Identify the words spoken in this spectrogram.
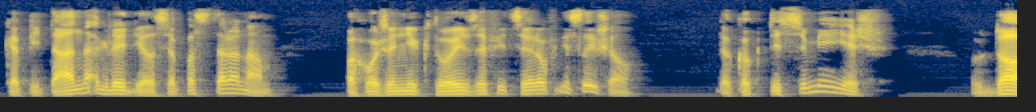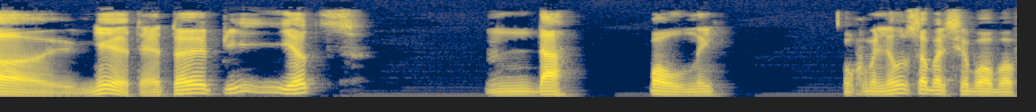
Капитан огляделся по сторонам. Похоже, никто из офицеров не слышал. «Да как ты смеешь?» «Да, нет, это пиец!» «Да, полный!» Ухмыльнулся Большебобов,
